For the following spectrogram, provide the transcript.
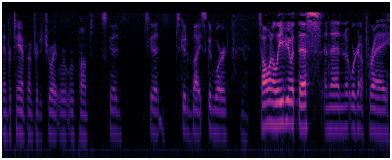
and for tampa and for detroit we're, we're pumped it's good. It's good. It's good advice. Good word. Yeah. So I want to leave you with this, and then we're going to pray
